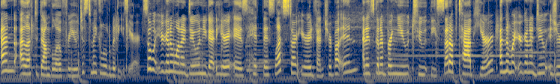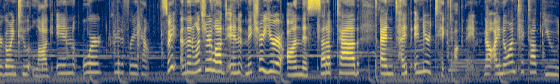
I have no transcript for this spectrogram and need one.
and I left it down below for you just to make it a little bit easier. So what you're gonna wanna do when you get here is hit this let's start your adventure button and it's gonna bring you to the setup tab here. And then what you're gonna do is you're going to log in or create a free account. Sweet. And then once you're logged in, make sure you're on this setup tab and type in your TikTok name. Now, I know on TikTok you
